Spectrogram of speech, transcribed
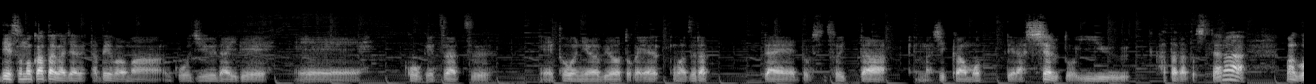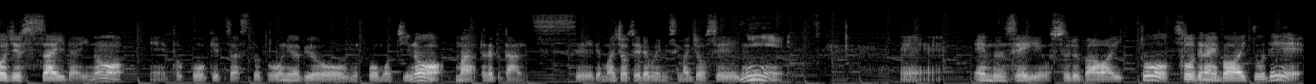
う。で、その方が、じゃあ、例えばまあ、50代で、えー、高血圧、えー、糖尿病とかや、患ったえーと、そういった、まあ、疾患を持ってらっしゃるという方だとしたら、まあ、50歳代の、えーと、高血圧と糖尿病をお持ちの、まあ、例えば男性で、まあ、女性でもいいんですが、まあ、女性に、えー、塩分制限をする場合と、そうでない場合とで、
